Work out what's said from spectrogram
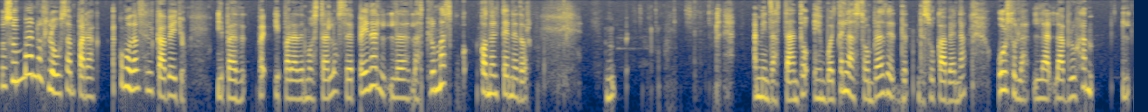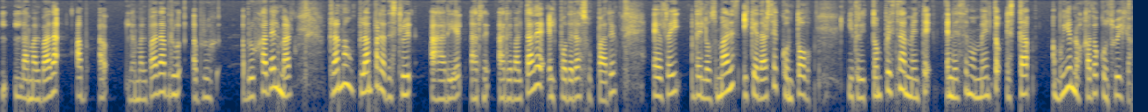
Los humanos lo usan para acomodarse el cabello y para, demostrarlo se peina las plumas con el tenedor. Mientras tanto, envuelta en las sombras de, su caverna, Úrsula, la, bruja, la malvada, la malvada bruja del mar, trama un plan para destruir a Ariel, arrebatarle el poder a su padre, el rey de los mares, y quedarse con todo. Y Tritón precisamente en ese momento está muy enojado con su hija.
